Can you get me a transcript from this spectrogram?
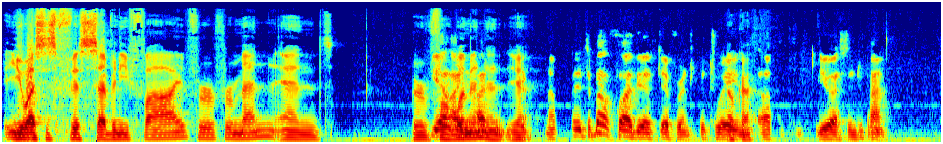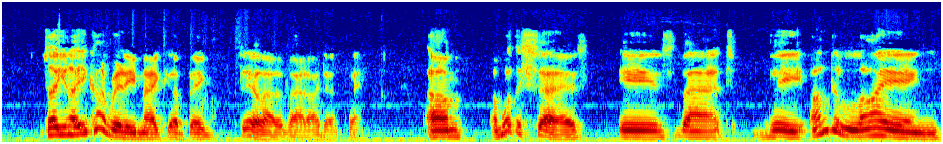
U.S. is seventy five for for men and or for yeah, women, I, I and yeah, it's about five years difference between okay. um, U.S. and Japan. So you know, you can't really make a big deal out of that, I don't think. Um, and what this says is that the underlying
